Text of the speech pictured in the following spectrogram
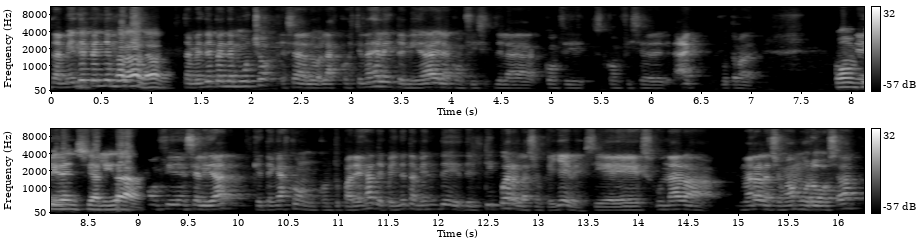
También depende mucho, también depende mucho, o sea, lo, las cuestiones de la intimidad, de la, confi, de la confi, ay, puta madre. Confidencialidad. Eh, confidencialidad que tengas con, con, tu pareja depende también de, del tipo de relación que lleves. Si es una, una relación amorosa,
